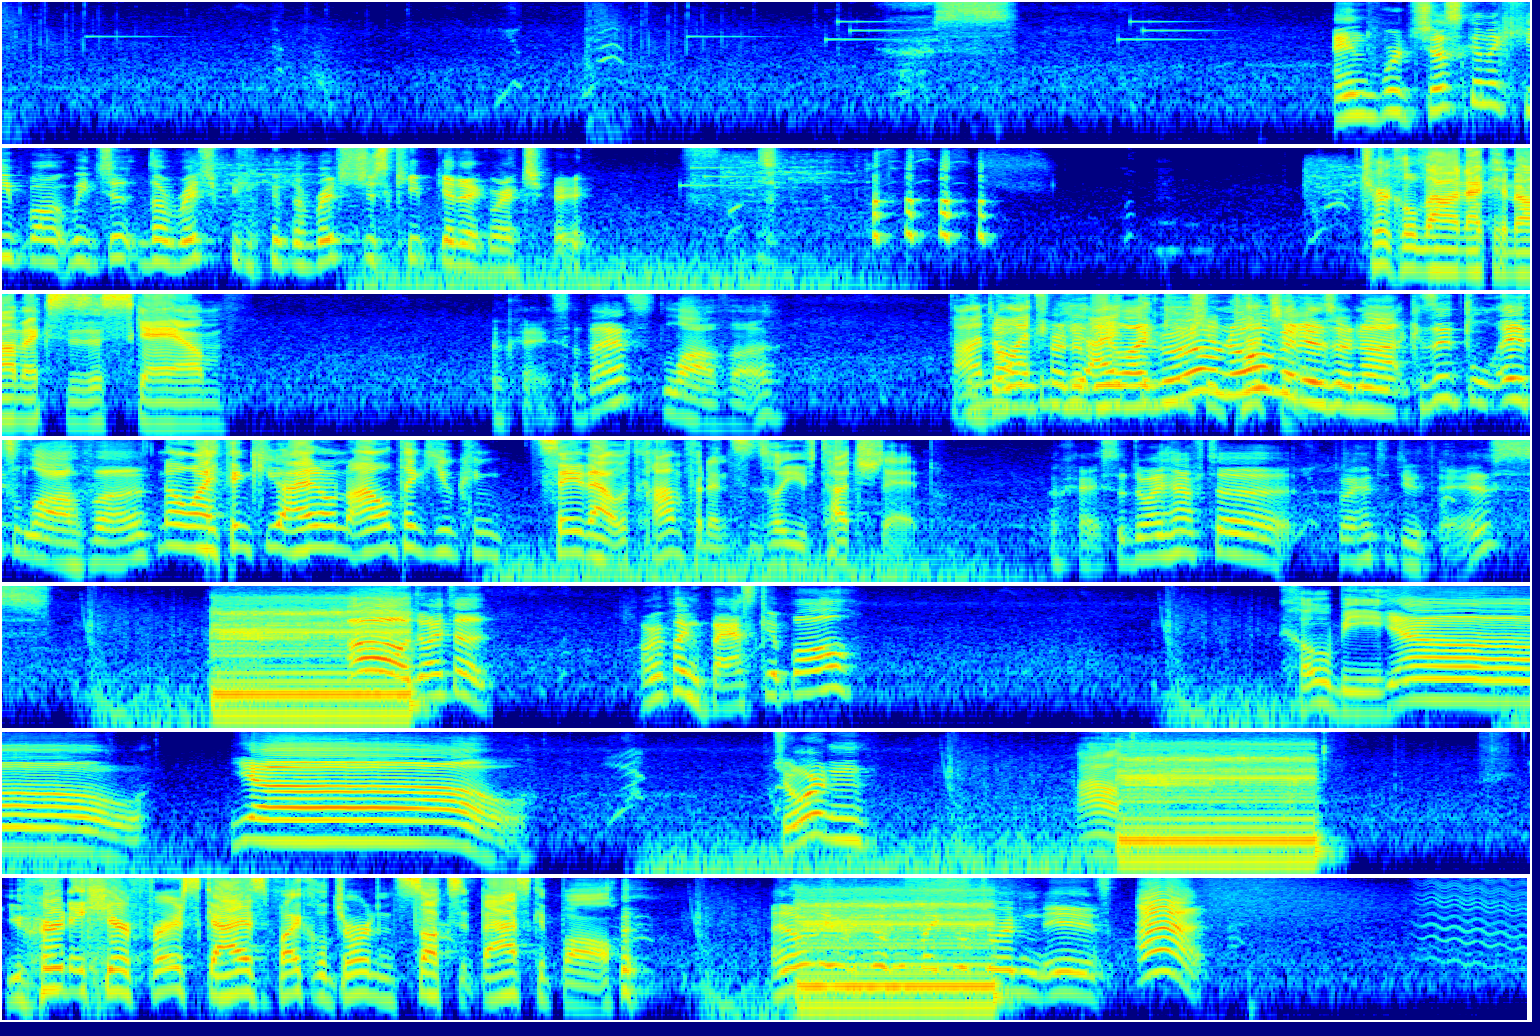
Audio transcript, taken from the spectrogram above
Yes. And we're just gonna keep on. We just the rich. be- The rich just keep getting richer. Trickle down economics is a scam. Okay, so that's lava. I don't I try to you, be I like, you I don't know if touch it is or not, because it, it's lava. No, I think you. I don't. I don't think you can say that with confidence until you've touched it. Okay, so do I have to? Do I have to do this? Oh, do I have to? Are we playing basketball? Kobe. Yo, yo, Jordan. Wow. You heard it here first, guys. Michael Jordan sucks at basketball. I don't even know who Michael Jordan is. Ah,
